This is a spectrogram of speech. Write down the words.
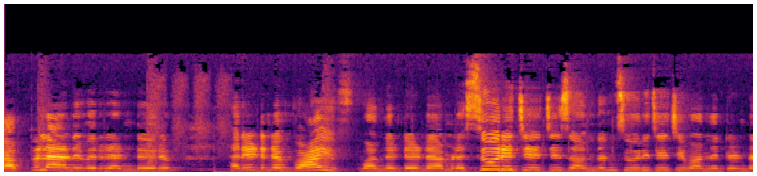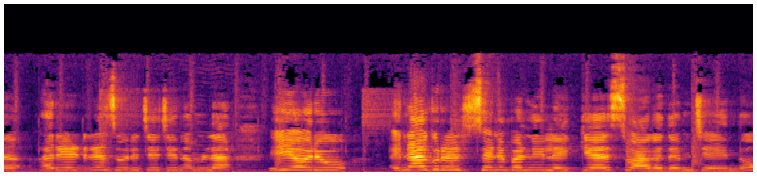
കപ്പിലാണ് ഇവർ രണ്ടുപേരും. ഹരിയേട്ടന്റെ വൈഫ് വന്നിട്ടുണ്ട് നമ്മുടെ സൂര്യ ചേച്ചി സ്വന്തം സൂര്യ ചേച്ചി വന്നിട്ടുണ്ട്. ഹരിയേട്ടനെ സൂര്യ ചേച്ചി നമ്മൾ ഈ ഒരു ഇനാഗുറൽ സെനിബണിയിലേക്ക് സ്വാഗതം ചെയ്യുന്നു.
